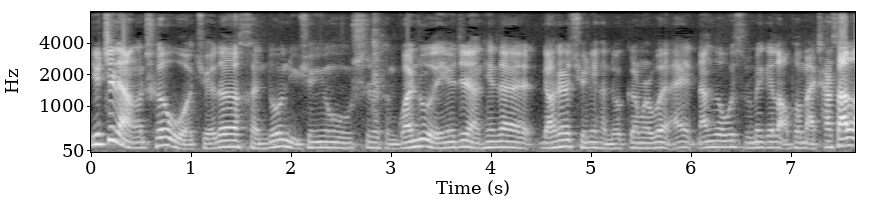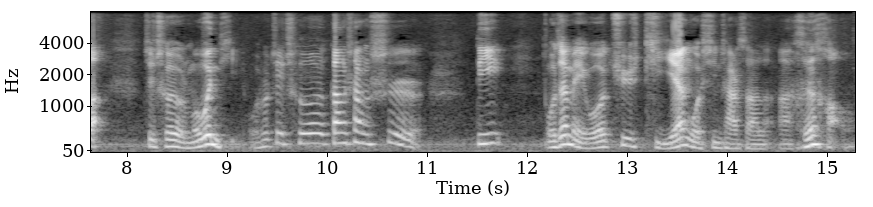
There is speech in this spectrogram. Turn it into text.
因为这两个车，我觉得很多女性用户是很关注的。因为这两天在聊天群里，很多哥们儿问：“哎，南哥，我准备给老婆买叉三了，这车有什么问题？”我说：“这车刚上市，第一，我在美国去体验过新叉三了啊，很好，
